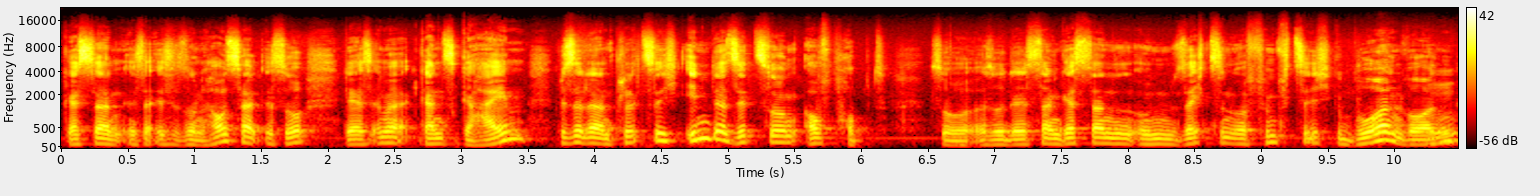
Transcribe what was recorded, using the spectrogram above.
Gestern ist, ist so ein Haushalt ist so, der ist immer ganz geheim, bis er dann plötzlich in der Sitzung aufpoppt. So, also der ist dann gestern um 16.50 Uhr geboren worden Mhm.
